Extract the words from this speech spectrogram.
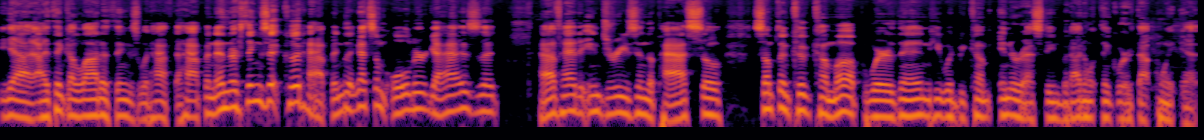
yeah, I think a lot of things would have to happen. And there are things that could happen. They got some older guys that have had injuries in the past. So something could come up where then he would become interesting, but I don't think we're at that point yet.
